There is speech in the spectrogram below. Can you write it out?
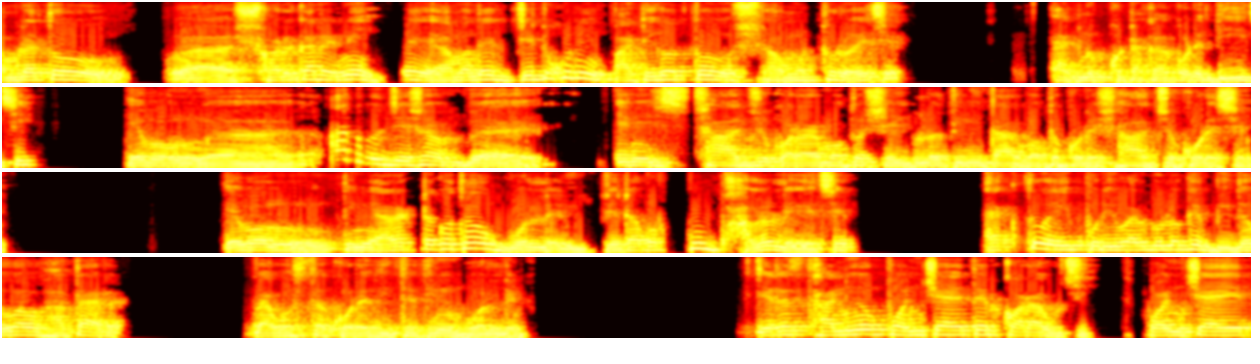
আমরা তো সরকারে নেই। আমাদের যেটুকুনি পার্টিগত সামর্থ্য রয়েছে এক লক্ষ টাকা করে দিয়েছি এবং আহ, আরও যেসব তিনি সাহায্য করার মতো সেইগুলো তিনি তার মতো করে সাহায্য করেছেন। এবং তিনি আরেকটা কথাও বললেন যেটা আমার খুব ভালো লেগেছে। এক তো এই পরিবারগুলোকে বিধবা ভাতার ব্যবস্থা করে দিতে তিনি বললেন। যেটা স্থানীয় পঞ্চায়েতের করা উচিত। পঞ্চায়েত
